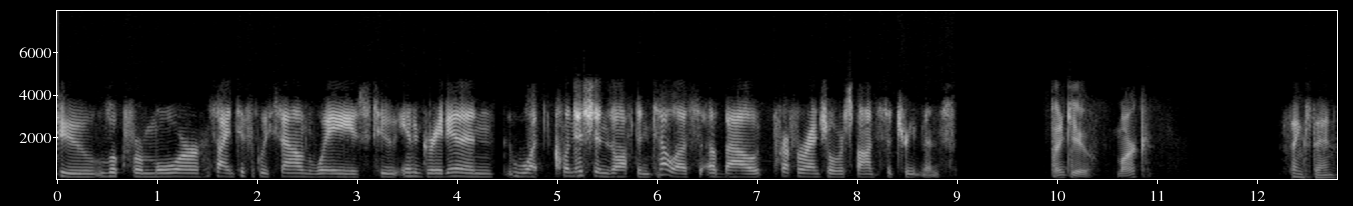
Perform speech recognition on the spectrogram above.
to look for more scientifically sound ways to integrate in what clinicians often tell us about preferential response to treatments. Thank you. Mark? Thanks, Dan.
